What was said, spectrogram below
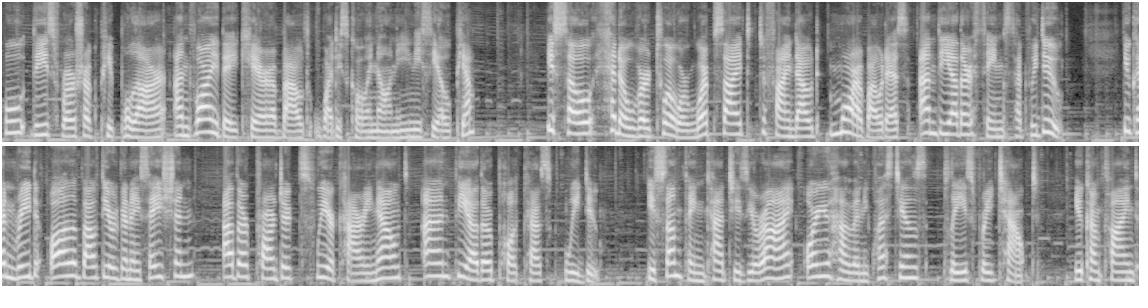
who these Rorshok people are and why they care about what is going on in Ethiopia? If so, head over to our website to find out more about us and the other things that we do. You can read all about the organization, other projects we are carrying out, and the other podcasts we do. If something catches your eye or you have any questions, please reach out. You can find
